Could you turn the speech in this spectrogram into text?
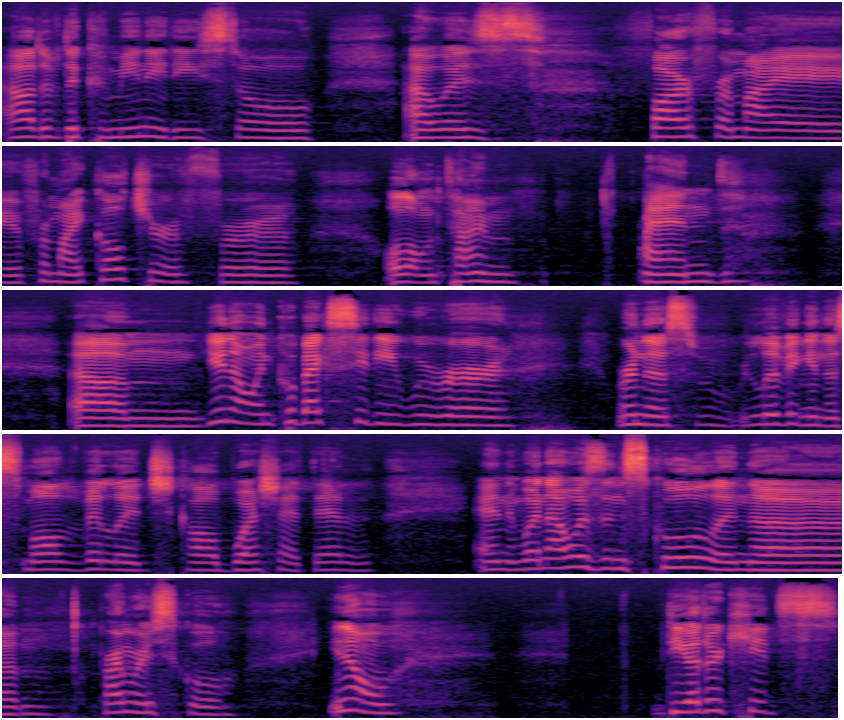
out of the community, so I was far from my, from my culture for a long time. And, um, you know, in Quebec City, we were, we're in a, living in a small village called Boischatel. And when I was in school, in uh, primary school, you know, the other kids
